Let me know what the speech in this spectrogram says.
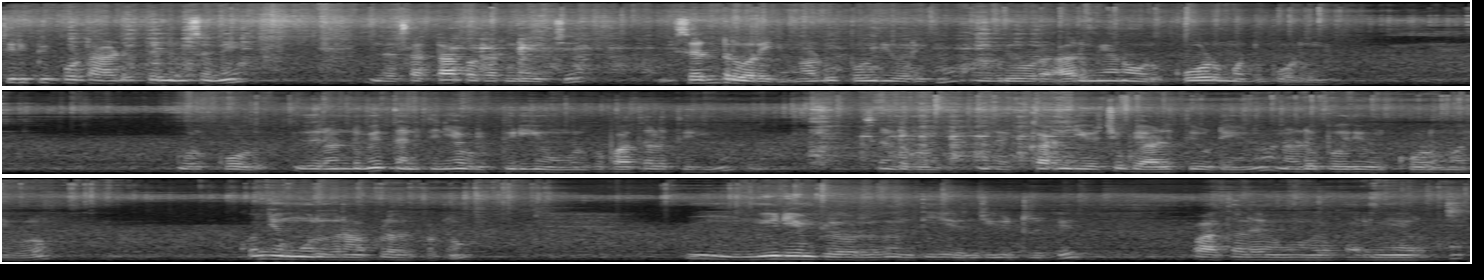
திருப்பி போட்ட அடுத்த நிமிஷமே இந்த சட்டாப்பை கரண்டி வச்சு சென்டர் வரைக்கும் நடு பகுதி வரைக்கும் இப்படி ஒரு அருமையான ஒரு கோடு மட்டும் போடுங்க. ஒரு கோடு. இது ரெண்டுமே தனித்தனியாக அப்படி பிரியும். உங்களுக்கு பார்த்தாலே தெரியும். சென்டர் பகுதி அந்த கரண்டி வச்சு இப்படி அழுத்தி விட்டிங்கன்னா நடுப்பகுதி ஒரு கோடு மாதிரி வரும். கொஞ்சம் முருகனாப்பில் இருக்கட்டும். மீடியம் ஃப்ளேவரில் தான் தீ எரிஞ்சிக்கிட்டு இருக்குது பார்த்தாலே உங்களுக்கு அருமையாக இருக்கும்.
